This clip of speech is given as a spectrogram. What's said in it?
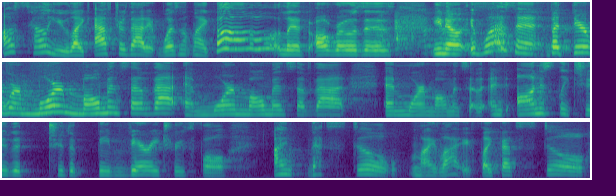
I'll tell you, like after that, it wasn't like, oh, like all roses. You know, it wasn't, but there were more moments of that and more moments of that and more moments of it. And honestly, to the to the be very truthful, I'm that's still my life. Like that's still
